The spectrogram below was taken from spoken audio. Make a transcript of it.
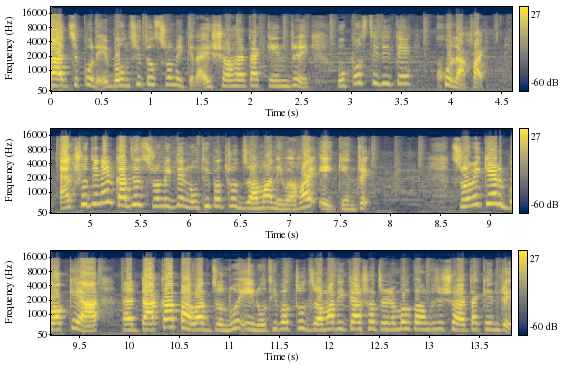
কাজ করে বঞ্চিত শ্রমিকেরা এই সহায়তা কেন্দ্রে উপস্থিতিতে খোলা হয়। একশো দিনের কাজে শ্রমিকদের নথিপত্র জমা নেওয়া হয় এই কেন্দ্রে। শ্রমিকের বকেয়া টাকা পাওয়ার জন্য এই নথিপত্র জমা দিতে আসা তৃণমূল কংগ্রেসের সহায়তা কেন্দ্রে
